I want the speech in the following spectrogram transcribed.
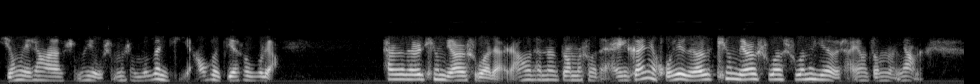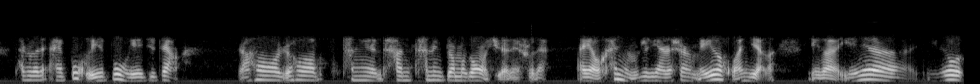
行为上啊什么有什么什么问题啊，我可接受不了。他说他是听别人说的，然后他那哥们说的，哎，赶紧回去得了，听别人说说那些有啥用？怎么怎么样的？他说的，哎，不回去不回去就这样。然后之后他那他他那哥们跟我学的，说的，哎呀，我看你们之间的事儿没个缓解了。那个人家你那个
